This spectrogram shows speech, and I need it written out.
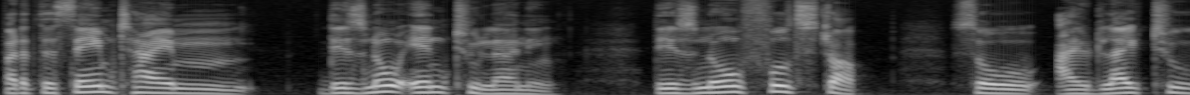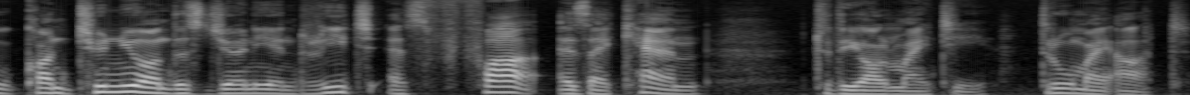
but at the same time, there's no end to learning. There's no full stop. So I would like to continue on this journey and reach as far as I can to the Almighty through my art.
